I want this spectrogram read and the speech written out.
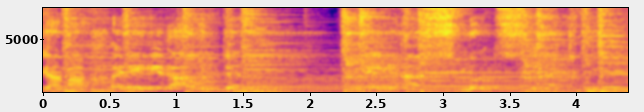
jag var skera och död Era smutsiga krig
